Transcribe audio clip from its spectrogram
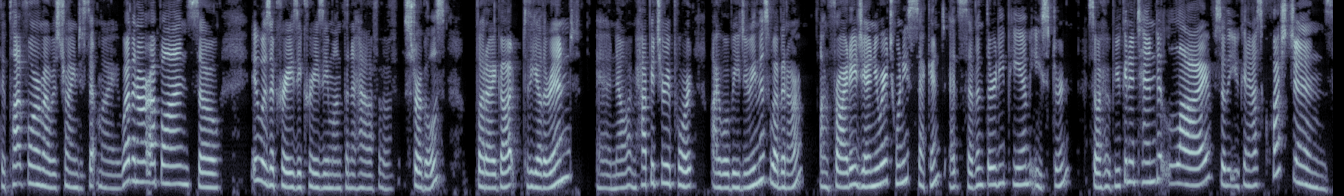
the platform I was trying to set my webinar up on. So it was a crazy, crazy month and a half of struggles, but I got to the other end. And now I'm happy to report I will be doing this webinar on Friday, January 22nd at 7:30 p.m. Eastern. So I hope you can attend live so that you can ask questions.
